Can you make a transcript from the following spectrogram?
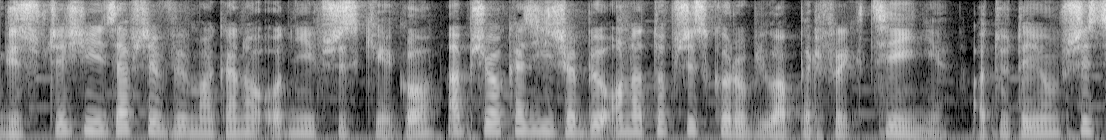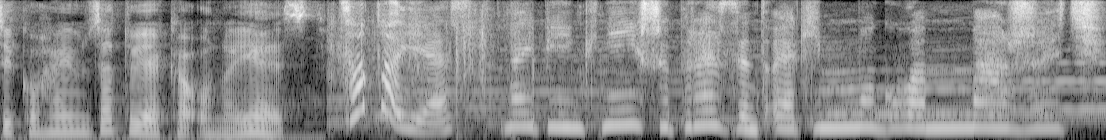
gdyż wcześniej zawsze wymagano od niej wszystkiego, a przy okazji, żeby ona to wszystko robiła perfekcyjnie, a tutaj ją wszyscy kochają za to, jaka ona jest. Co to jest? Najpiękniejszy prezent, o jakim mogłam marzyć.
